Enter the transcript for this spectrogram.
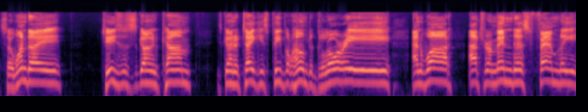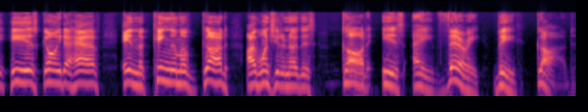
So one day, Jesus is going to come. He's going to take his people home to glory. And what a tremendous family he is going to have in the kingdom of God. I want you to know this God is a very big God.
